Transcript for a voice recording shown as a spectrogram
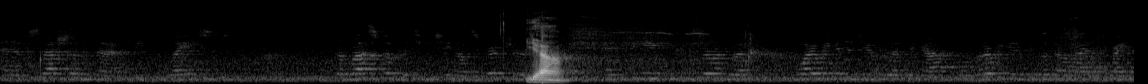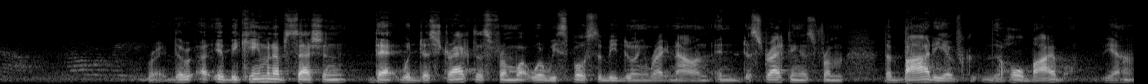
an obsession that replaced the rest of the teaching of Scripture. Yeah. And being concerned with what are we going to do with the gospel? What are we going to do with our lives right now while we're waiting? Right. The, uh, it became an obsession that would distract us from what we're we supposed to be doing right now and, and distracting us from the body of the whole Bible. Yeah.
